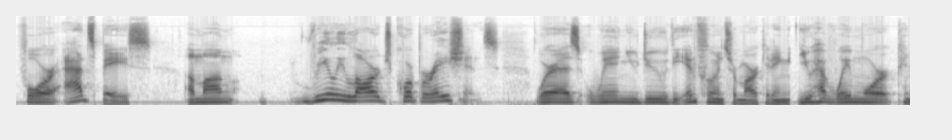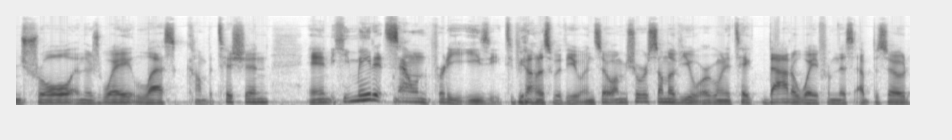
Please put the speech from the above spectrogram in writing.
for ad space among really large corporations. Whereas when you do the influencer marketing, you have way more control and there's way less competition. And he made it sound pretty easy, to be honest with you. And so I'm sure some of you are going to take that away from this episode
